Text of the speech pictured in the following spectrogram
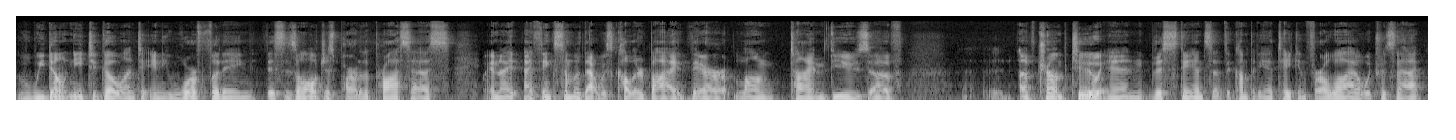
We don't need to go onto any war footing. This is all just part of the process. And I, I think some of that was colored by their long time views of of Trump too, and this stance that the company had taken for a while, which was that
